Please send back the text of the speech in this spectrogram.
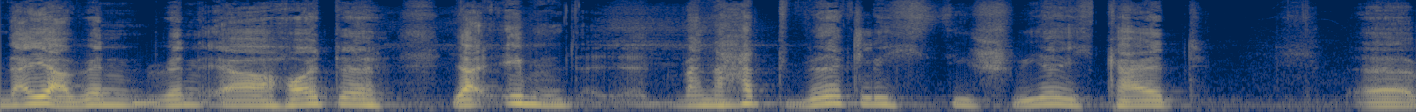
naja, wenn, wenn er heute, ja eben, man hat wirklich die Schwierigkeit, äh,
